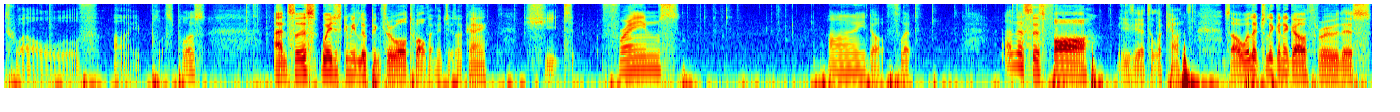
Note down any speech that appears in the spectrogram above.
12 i plus plus. And so this, we're just going to be looping through all 12 images, okay? Sheet frames i dot flip. And this is far easier to look at. So we're literally going to go through this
